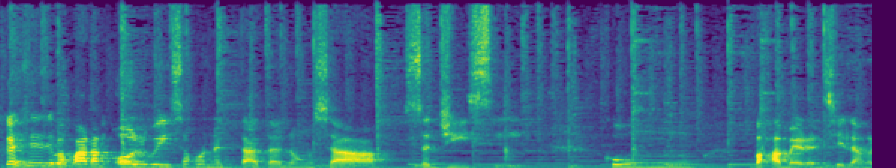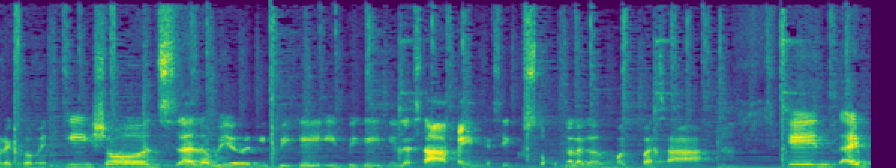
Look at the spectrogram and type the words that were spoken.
Kasi 'di ba parang always ako nagtatanong sa sa GC kung baka meron silang recommendations, alam mo yun, ibigay, ibigay nila sa akin kasi gusto ko talagang magbasa. And I'm,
